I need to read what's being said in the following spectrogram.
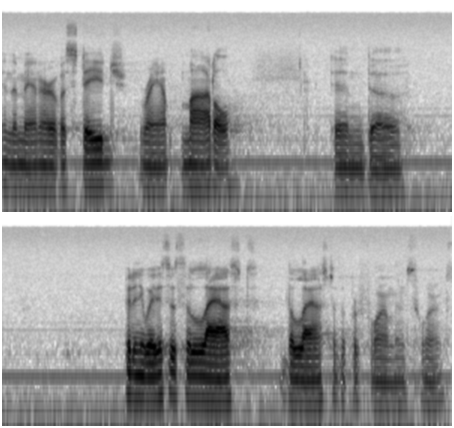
in the manner of a stage ramp model and uh, but anyway, this is the last, the last of the performance works.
